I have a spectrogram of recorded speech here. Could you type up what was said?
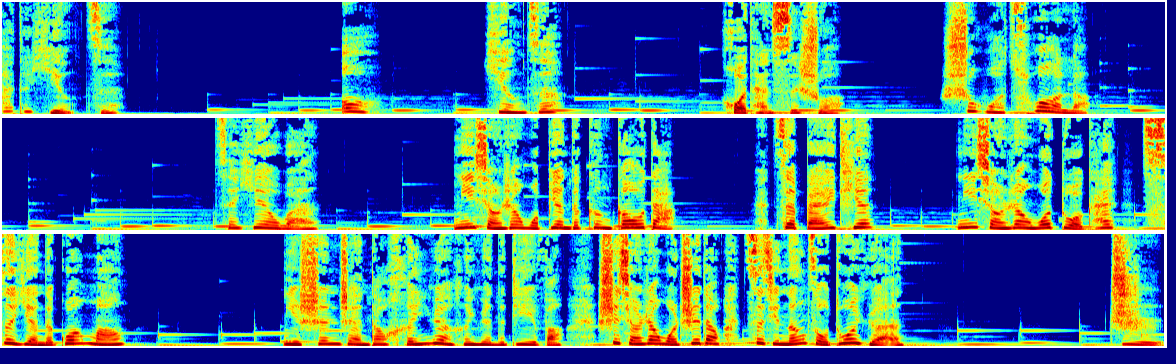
他的影子。哦，影子，霍坦斯说：“是我错了。在夜晚，你想让我变得更高大；在白天，你想让我躲开刺眼的光芒。你伸展到很远很远的地方，是想让我知道自己能走多远。纸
